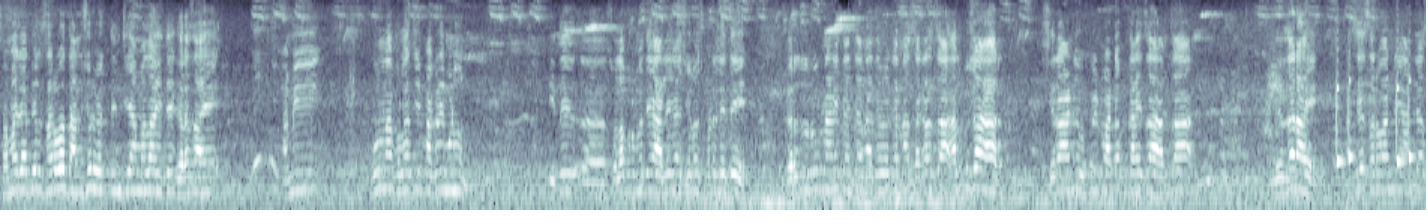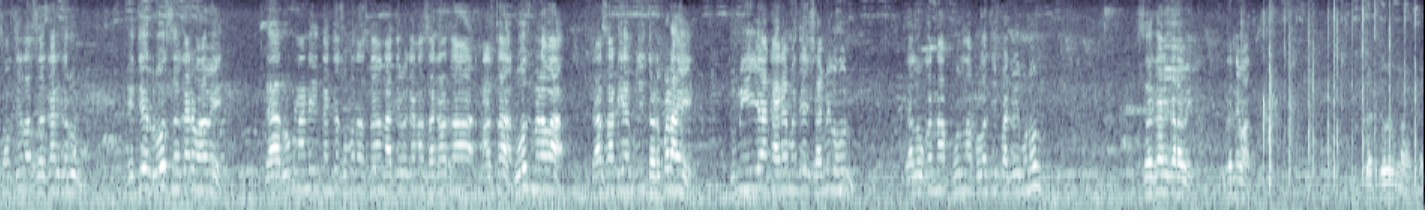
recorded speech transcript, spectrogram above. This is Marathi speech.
समाजातील सर्व दानशूर व्यक्तींची आम्हाला इथे गरज आहे. आम्ही पूर्ण ना फुलाची पाकळी म्हणून इथे सोलापूरमध्ये आलेल्या शिव हॉस्पिटल येथे गरजू रुग्ण आणि त्यांच्या नातेवाईकांना सकाळचा अल्पशा आहार शिरा आणि उपीट वाटप करायचा आमचा निर्धार आहे. असे सर्वांनी आमच्या संस्थेला सहकार्य करून येथे रोज सहकार्य व्हावे. त्या रुग्णांनी त्यांच्यासोबत असणाऱ्या नातेवाईकांना सकाळचा नाश्ता रोज मिळावा त्यासाठी आमची धडपड आहे. तुम्हीही या कार्यामध्ये सामील होऊन त्या लोकांना फुल ना फुलाची पाकळी म्हणून सहकार्य करावे. धन्यवाद.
